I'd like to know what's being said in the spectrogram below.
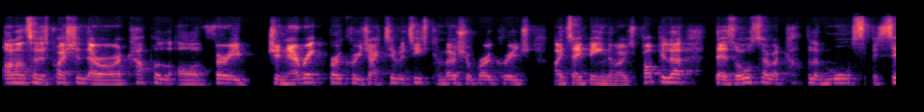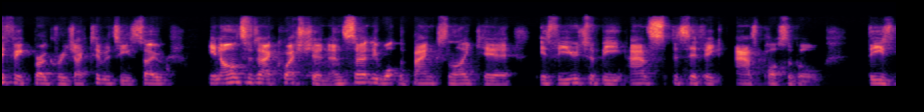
I'll answer this question. There are a couple of very generic brokerage activities, commercial brokerage, I'd say being the most popular. There's also a couple of more specific brokerage activities. So in answer to that question, and certainly what the banks like here is for you to be as specific as possible. These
